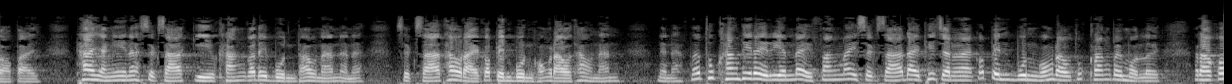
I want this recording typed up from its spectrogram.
ต่อไป ถ้าอย่างนี้นะศึกษากี่ครั้งก็ได้บุญเท่านั้นนะนะศึกษาเท่าไหร่ก็เป็นบุญของเราเท่านั้นเนี่ยนะแล้วทุกครั้งที่ได้เรียนได้ฟังได้ศึกษาได้พิจารณาก็เป็นบุญของเราทุกครั้งไปหมดเลย เราก็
